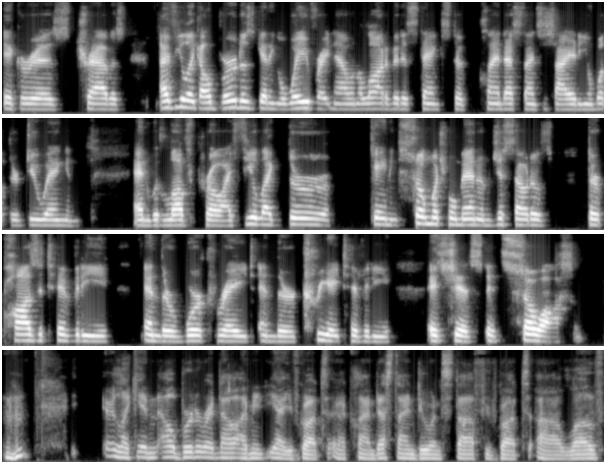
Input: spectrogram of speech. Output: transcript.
icarus travis i feel like alberta's getting a wave right now and a lot of it is thanks to clandestine society and what they're doing and and with love pro i feel like they're gaining so much momentum just out of their positivity and their work rate and their creativity. It's just it's so awesome. Mm-hmm. Like in Alberta right now, I mean, yeah, you've got uh, clandestine doing stuff, you've got uh, Love,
